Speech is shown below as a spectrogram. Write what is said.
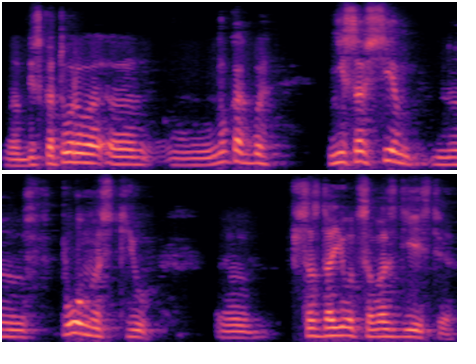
без которого, ну как бы не совсем полностью создается воздействие.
